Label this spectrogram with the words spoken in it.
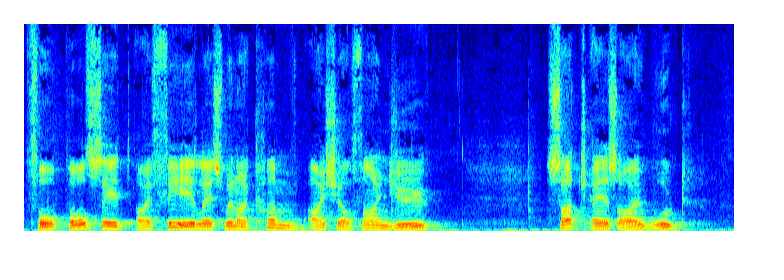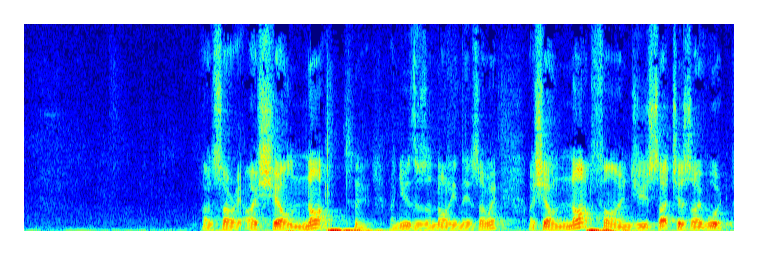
For Paul said, I fear lest when I come I shall find you such as I would I'm sorry, I shall not, hmm. I knew there's a not in there somewhere, I shall not find you such as I would.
